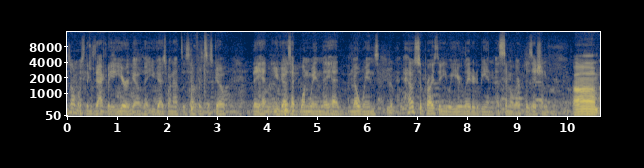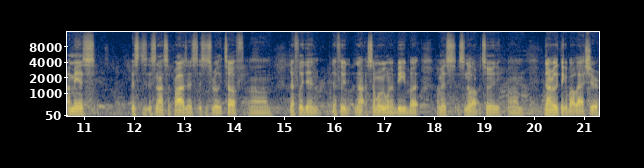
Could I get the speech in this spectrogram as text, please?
was almost exactly a year ago that you guys went out to San Francisco. They had you guys had one win. They had no wins. Yep. How surprised are you a year later to be in a similar position? Um, I mean, it's it's it's not surprising. It's, it's just really tough. Um, definitely didn't definitely not somewhere we want to be, but I mean, it's, it's another opportunity. Um, don't really think about last year.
